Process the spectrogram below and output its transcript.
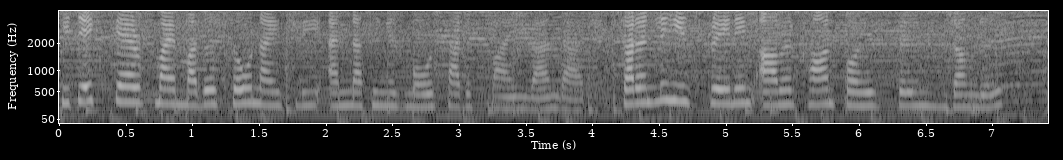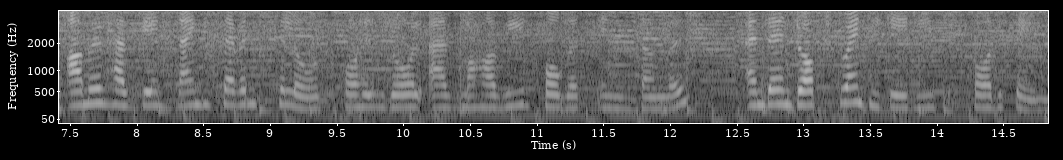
he takes care of my mother so nicely and nothing is more satisfying than that. Currently he is training Aamir Khan for his film Dangal. Aamir has gained 97 kilos for his role as Mahavir Phogat in Dangal and then dropped 20 kgs for the same.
